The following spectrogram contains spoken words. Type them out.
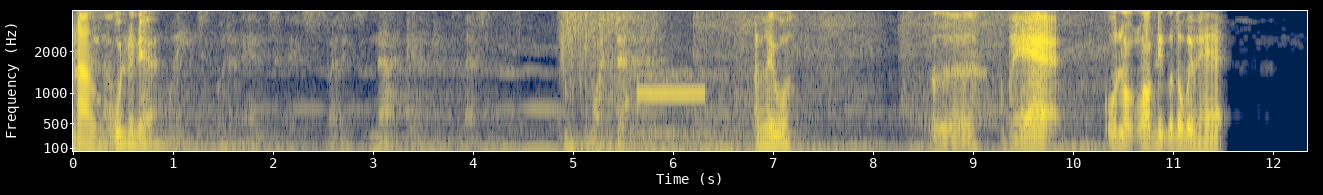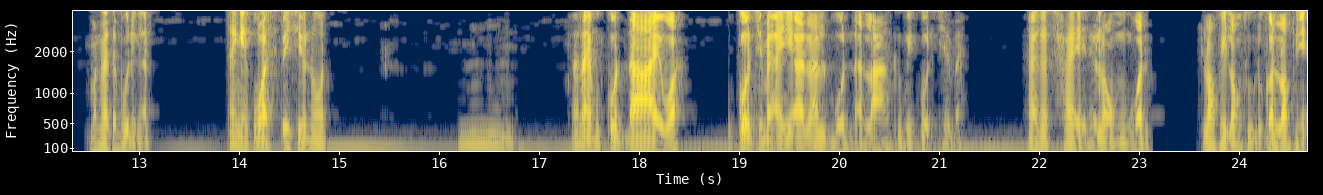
หนาคุ้นนะเนี่ย อะไรวะ เออ กูแพ้ กูรอบรอบนี้กูต้องไปแพ้ มันน่าจะพูดอย่างนั้นนั่นไงกูว่าสเปเชียลโน้ตอืมอันไหนมันกดได้วะ กดใช่ไหมไออันอันบนอันล่างคือมีกดใช่ไหมน่าจะใช่เดี๋ยวลองก่อน ลองผิดลองถูกดูก่อนรอบนี้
